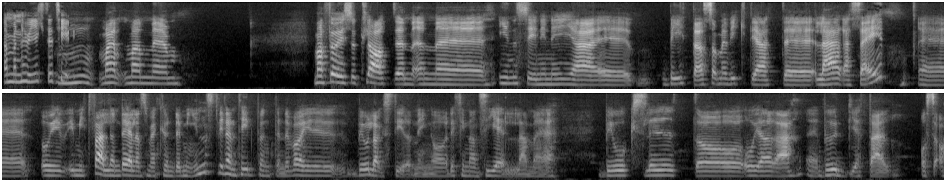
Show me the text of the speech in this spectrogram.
Ja, men hur gick det till? Mm, man, man, eh, man får ju såklart en, en eh, insyn i nya eh, bitar som är viktiga att eh, lära sig. Eh, och i, i, mitt fall den delen som jag kunde minst vid den tidpunkten det var ju bolagsstyrning och det finansiella med bokslut och, och göra eh, budgetar och så.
